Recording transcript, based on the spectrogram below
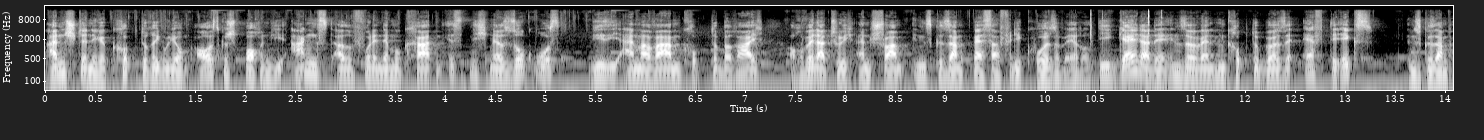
anständige Kryptoregulierung ausgesprochen. Die Angst also vor den Demokraten ist nicht mehr so groß, wie sie einmal war im Kryptobereich, auch wenn natürlich ein Trump insgesamt besser für die Kurse wäre. Die Gelder der insolventen Kryptobörse FTX, insgesamt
